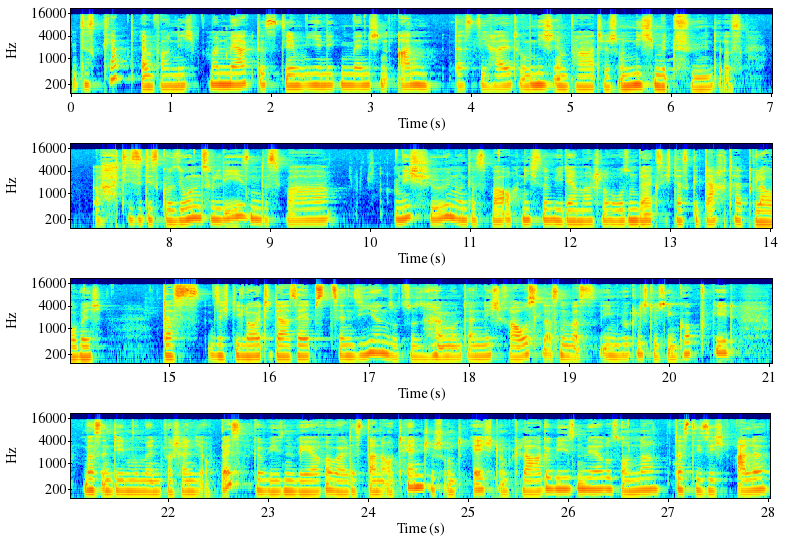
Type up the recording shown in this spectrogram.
das klappt einfach nicht. Man merkt es demjenigen Menschen an, dass die Haltung nicht empathisch und nicht mitfühlend ist. Ach, diese Diskussionen zu lesen, das war nicht schön und das war auch nicht so, wie der Marshall Rosenberg sich das gedacht hat, glaube ich, dass sich die Leute da selbst zensieren sozusagen und dann nicht rauslassen, was ihnen wirklich durch den Kopf geht was in dem Moment wahrscheinlich auch besser gewesen wäre, weil das dann authentisch und echt und klar gewesen wäre, sondern dass die sich alle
